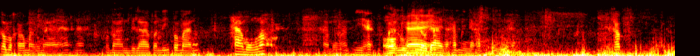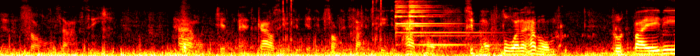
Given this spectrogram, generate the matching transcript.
ก็มากำลังมานะฮะนะประมาณเวลาตอนนี้ประมาณห้าโมงเนาะห้าโมงครับนี่ฮะโอเค ลงที่เราได้นะครับนี่นะครับดูนะฮะนี่นะครับหนึ่งสองสามสี่ห้าหกเจ็ดแปดเก้าสิบสิบเอ็ดสิบสองสิบสามสิบสี่สิบห้าสิบหกสิบหกตัวนะครับผม หลุดไปนี่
